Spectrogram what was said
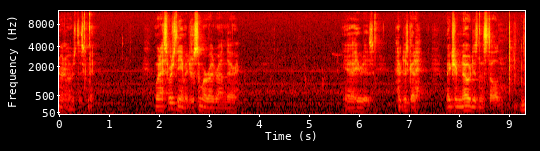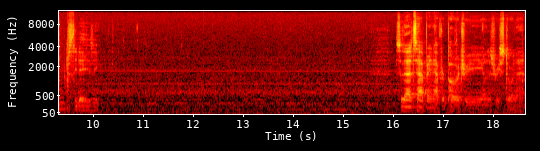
No, no, it was this commit. When I switched the image, it was somewhere right around there. Yeah, here it is. I've just gotta make sure Node is installed. Oopsie daisy. So that's happening after poetry. I'll just restore that.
